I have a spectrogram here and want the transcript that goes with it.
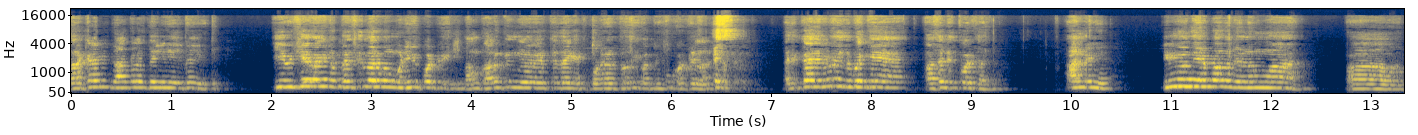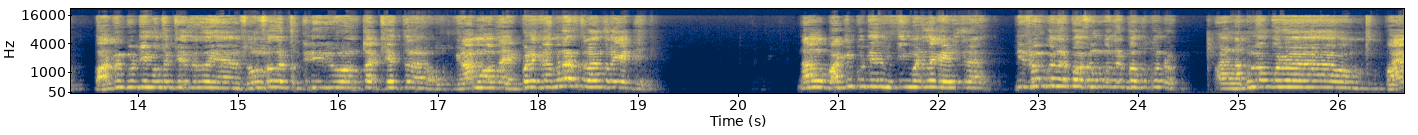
ಸರ್ಕಾರಿ ದಾಖಲಾತಿಯಲ್ಲಿ ಇದೆ. ಇತ್ತು ಈ ವಿಷಯವಾಗಿ ನಮ್ಮ ತಹಸೀಲ್ದಾರ್ ಬಂದು ಮನವಿ ಕೊಟ್ವಿ. ನಮ್ಮ ತಾಲೂಕಿನ ಇವತ್ತಿಗೂ ಕೊಟ್ಟಿಲ್ಲ. ಅಧಿಕಾರಿಗಳು ಇದ್ರ ಬಗ್ಗೆ ಆಸಕ್ತಿ ಕೊಡ್ತಾರೆ. ಆಮೇಲೆ ಇನ್ನೊಂದು ಏನಪ್ಪಾ ಅಂದ್ರೆ ನಮ್ಮ ಆ, ಮತ ಕ್ಷೇತ್ರದ ಸಂಸದ ಪ್ರತಿನಿಧಿರುವಂತ ಕ್ಷೇತ್ರ ಗ್ರಾಮವಾದ ಹೆಬ್ಬಳ್ಳಿ ಗ್ರಾಮನ ಸ್ಥಳಾಂತರ ಆಗೈತಿ ನಾವು ಬಾಗಲಕೋಟೆಯಲ್ಲಿ ಮೀಟಿಂಗ್ ಮಾಡಿದಾಗ ಹೇಳ್ತೀರಾ ನೀವು ಸೋಮಕಂದ್ರಪ್ಪ ಸೋಮಕಂದ್ರಪ್ಪ ಅಂದ್ಕೊಂಡ್ರು. ನಮಗೊಬ್ಬರ ಬಾಯ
